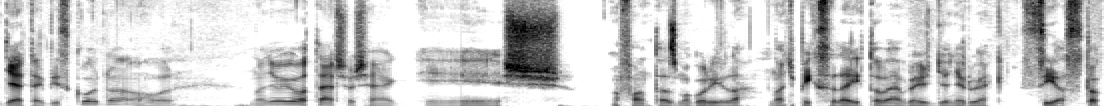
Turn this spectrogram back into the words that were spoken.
Gyertek Discordra, ahol nagyon jó a társaság, és a Fantasmagorilla nagy pixelei továbbra is gyönyörűek. Sziasztok!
